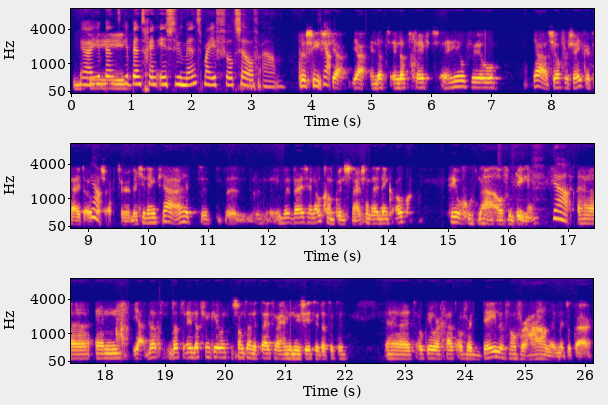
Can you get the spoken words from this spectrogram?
Ja, je bent, je bent geen instrument, maar je vult zelf aan. Precies, Ja. ja. ja, En, dat, en dat geeft heel veel ja, zelfverzekerdheid ook Ja. als acteur. Dat je denkt, ja, het, het, eh, wij zijn ook gewoon kunstenaars en wij denken ook heel goed na over dingen. Ja, Eh, en ja, dat, dat, en dat vind ik heel interessant aan de tijd waarin we nu zitten. Dat het, een, eh, het ook heel erg gaat over het delen van verhalen met elkaar.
